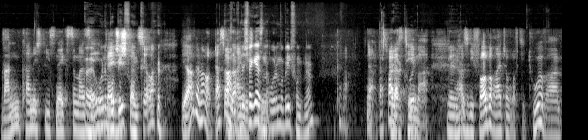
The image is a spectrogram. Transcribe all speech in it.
Wann kann ich die das nächste Mal Äh, sehen? ohne Welche Mobilfunk. Station? Ja, genau. Das man eigentlich nicht vergessen, ohne Mobilfunk, ne? genau. Ja, das war Ja, das cool. Thema. Ja, ja. also die Vorbereitung auf die Tour war,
